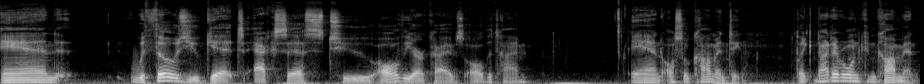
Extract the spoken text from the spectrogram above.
And with those, you get access to all the archives all the time and also commenting. Like, not everyone can comment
